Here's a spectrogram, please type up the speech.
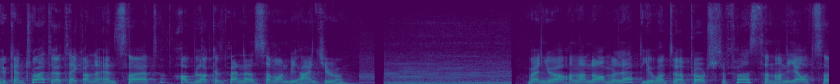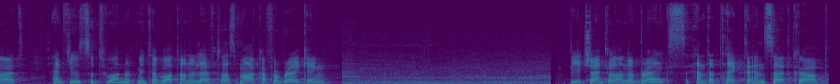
You can try to attack on the inside or block it when there's someone behind you. When you are on a normal lap, you want to approach the first turn on the outside and use the 200 meter board on the left as marker for braking. Be gentle on the brakes and attack the inside curb.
